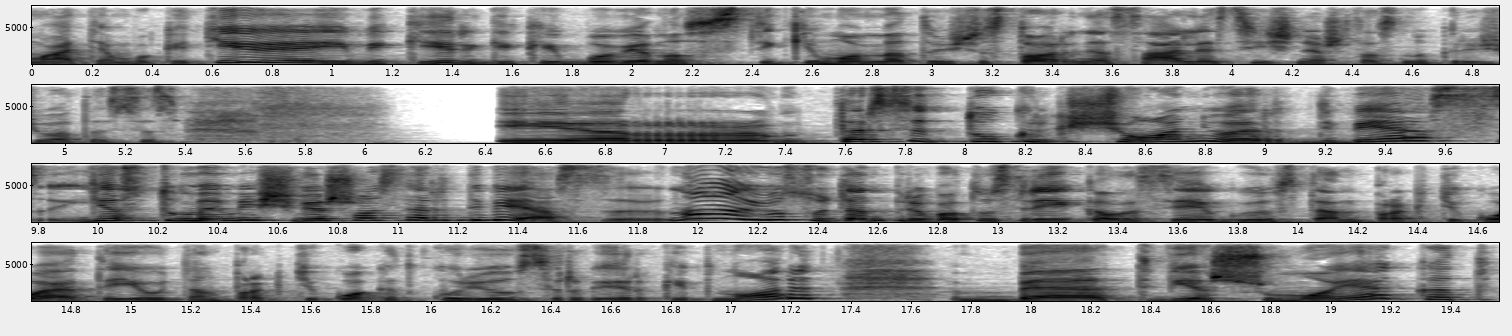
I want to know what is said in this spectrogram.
matėm Vokietijoje įvykį irgi, kai buvo vieno susitikimo metu iš istorinės salės išneštas nukryžiuotasis. Ir tarsi tų krikščionių erdvės, jie stumiami iš viešos erdvės. Na, jūsų ten privatus reikalas, jeigu jūs ten praktikuojate, tai jau ten praktikuokit, kur jūs ir, ir kaip norit, bet viešumoje, kad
